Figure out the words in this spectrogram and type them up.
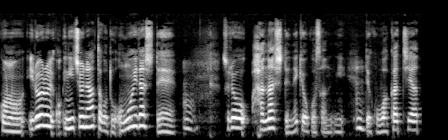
このいろいろ日常にあったことを思い出してうん。それを話してね京子さんに、うん。でこう分かち合っ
